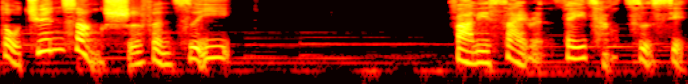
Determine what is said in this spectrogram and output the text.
都捐上十分之一。法利赛人非常自信，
